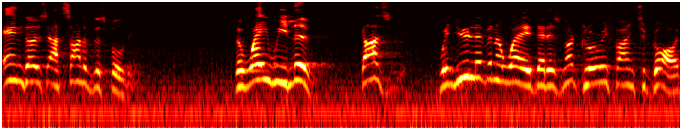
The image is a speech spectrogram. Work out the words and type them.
and those outside of this building. The way we live. Guys, when you live in a way that is not glorifying to God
